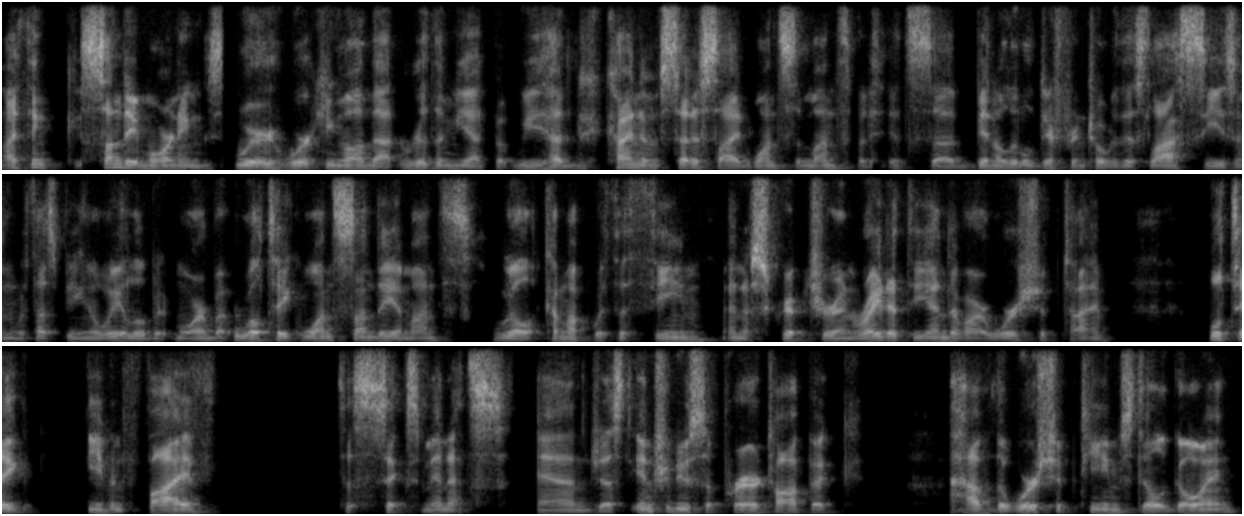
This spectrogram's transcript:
I think Sunday mornings, we're working on that rhythm yet, but we had kind of set aside once a month, but it's uh, been a little different over this last season with us being away a little bit more. But we'll take one Sunday a month, we'll come up with a theme and a scripture. And right at the end of our worship time, we'll take even five to six minutes and just introduce a prayer topic, have the worship team still going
